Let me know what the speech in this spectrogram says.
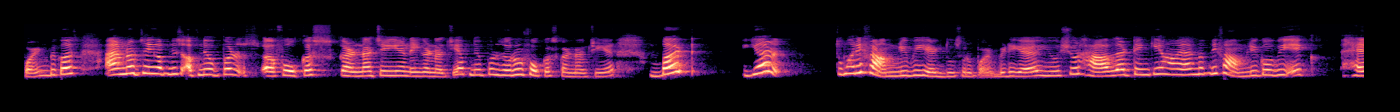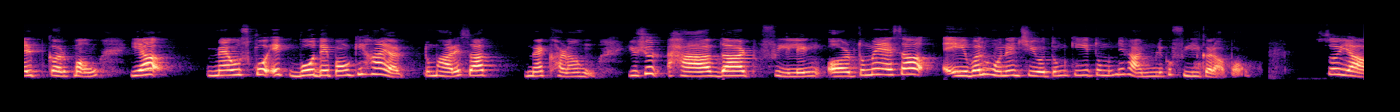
point because I am not saying अपने अपने ऊपर फोकस करना चाहिए या नहीं करना चाहिए. अपने ऊपर ज़रूर फोकस करना चाहिए. बट यार, तुम्हारी फैमिली भी है एक दूसरे पॉइंट पे, ठीक है? You should have that thing कि हाँ यार, मैं अपनी फैमिली को भी एक हेल्प कर पाऊँ या मैं उसको एक वो दे पाऊँ कि हाँ यार, तुम्हारे साथ मैं खड़ा हूँ। You should have that feeling और तुम्हें ऐसा एबल होने चाहिए हो तुम कि तुम अपनी फैमिली को फील करा पाओ। So yeah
